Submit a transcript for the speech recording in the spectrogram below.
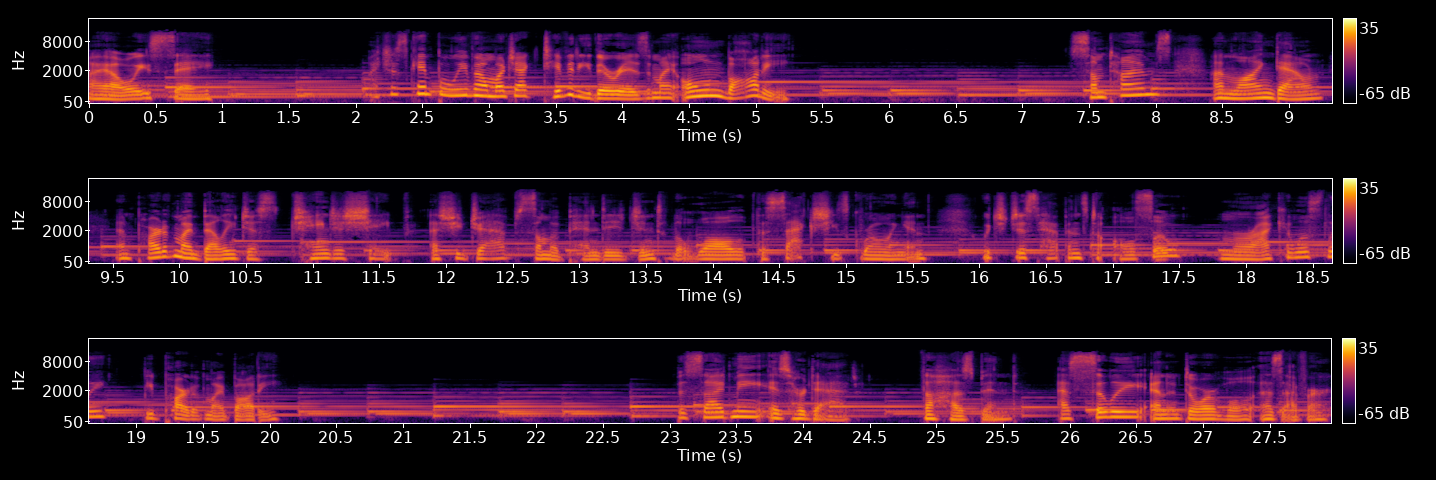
I always say. I just can't believe how much activity there is in my own body. Sometimes I'm lying down and part of my belly just changes shape as she jabs some appendage into the wall of the sac she's growing in, which just happens to also, miraculously, be part of my body. Beside me is her dad, the husband, as silly and adorable as ever.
